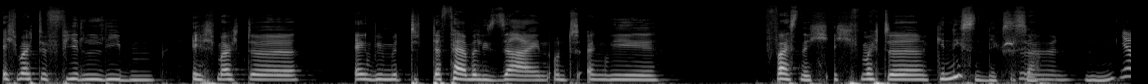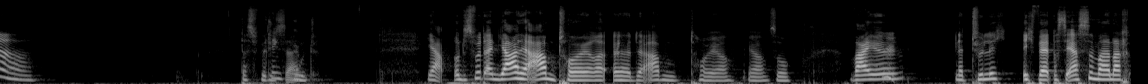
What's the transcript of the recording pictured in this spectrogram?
Ich möchte viel lieben. Ich möchte irgendwie mit der Family sein und irgendwie, weiß nicht, ich möchte genießen nächstes Jahr. Schön. Mhm. Ja, Das würde ich klingt sagen. gut. Ja, und es wird ein Jahr der Abenteuer, äh, der Abenteuer, ja, so. Weil, Hm. natürlich, ich werde das erste Mal nach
